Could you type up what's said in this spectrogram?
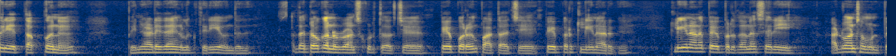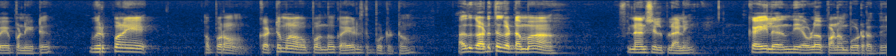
பெரிய தப்புன்னு பின்னாடி தான் எங்களுக்கு தெரிய வந்தது. அதான் டோக்கன் அட்வான்ஸ் கொடுத்தாச்சு. பேப்பரும் பார்த்தாச்சு. பேப்பர் க்ளீனாக இருக்குது க்ளீனான பேப்பர் தானே. சரி அட்வான்ஸ் அமௌண்ட் பே பண்ணிவிட்டு விற்பனை அப்புறம் கட்டுமான ஒப்பந்தம் கையெழுத்து போட்டுட்டோம். அதுக்கு அடுத்த கட்டமாக ஃபினான்ஷியல் பிளானிங் கையிலேருந்து எவ்வளோ பணம் போடுறது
